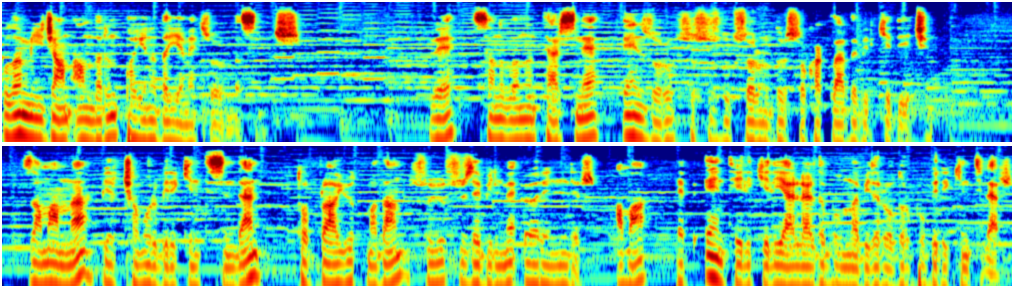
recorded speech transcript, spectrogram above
bulamayacağın anların payını da yemek zorundasındır. Ve sanılanın tersine en zoru susuzluk sorunudur sokaklarda bir kedi için. Zamanla bir çamur birikintisinden toprağı yutmadan suyu süzebilme öğrenilir ama hep en tehlikeli yerlerde bulunabilir olur bu birikintiler.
